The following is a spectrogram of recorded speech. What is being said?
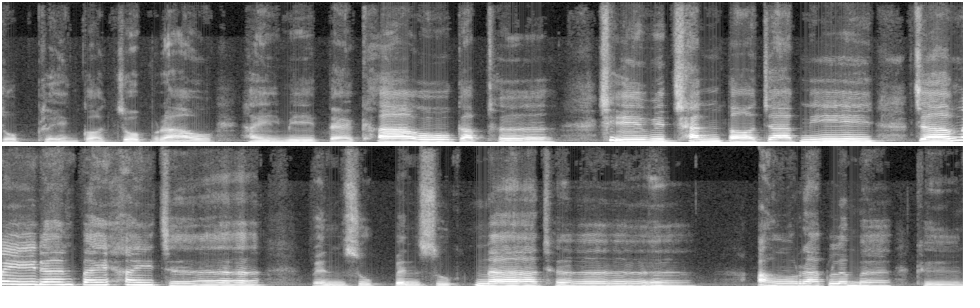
จบเพลงก็จบเรา ให้มีแต่เขากับเธอ ชีวิตฉันต่อจากนี้ จะไม่เดินไปให้เจอ เป็นสุขเป็นสุขนะเธอ เอารักละเมอคืน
